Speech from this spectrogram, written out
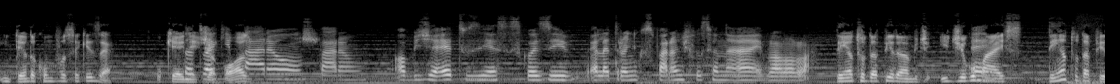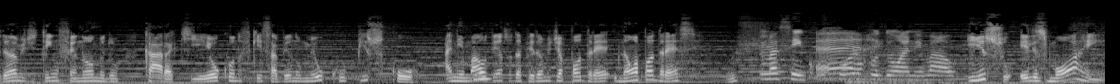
Entenda como você quiser. O que é Tanto energia é que cósmica? param, param objetos e essas coisas e eletrônicos param de funcionar e blá blá blá. dentro da pirâmide. E digo É. mais, dentro da pirâmide tem um fenômeno, cara, que eu quando fiquei sabendo, o meu cu piscou. Animal dentro da pirâmide apodre não apodrece. Mas assim, com É. o corpo de um animal. Isso, eles morrem,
